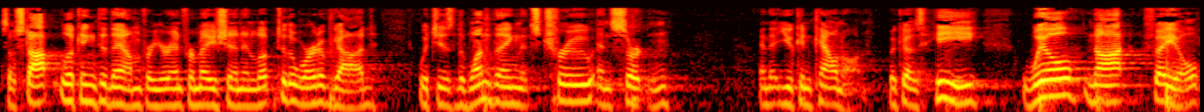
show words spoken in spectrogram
So stop looking to them for your information and look to the Word of God, which is the one thing that's true and certain and that you can count on. Because He will not fail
